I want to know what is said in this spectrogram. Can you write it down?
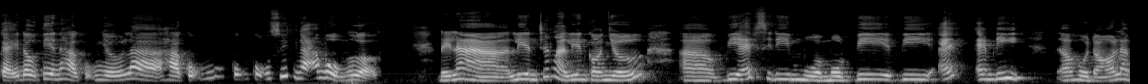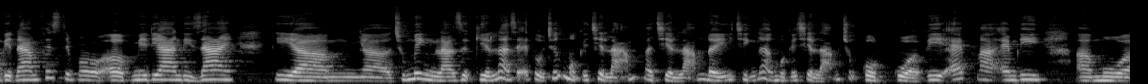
cái đầu tiên Hà cũng nhớ là Hà cũng cũng cũng suýt ngã bổ ngửa đấy là liên chắc là liên có nhớ à, uh, VFCD mùa 1 v, VFMD uh, à, hồi đó là Việt Nam Festival of Media and Design. Thì uh, uh, chúng mình là dự kiến là sẽ tổ chức một cái triển lãm và triển lãm đấy chính là một cái triển lãm trụ cột của VFMD uh, mùa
